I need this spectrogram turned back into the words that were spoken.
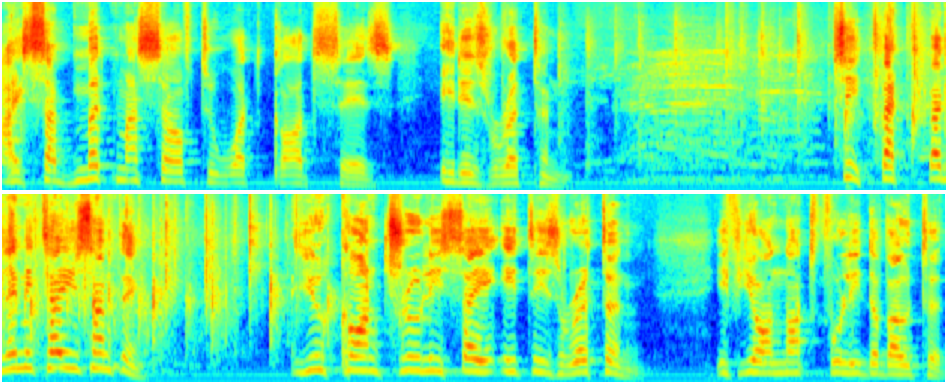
I submit myself to what God says. It is written. See, but, but let me tell you something. You can't truly say it is written if you are not fully devoted,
